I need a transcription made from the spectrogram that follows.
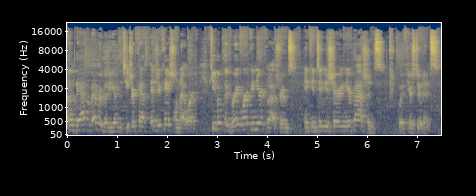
on behalf of everybody here in the TeacherCast Educational Network, keep up the great work in your classrooms and continue sharing your passions with your students.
